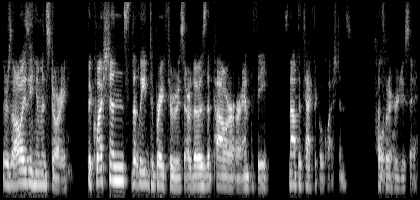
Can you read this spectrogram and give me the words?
There's always a human story. The questions that lead to breakthroughs are those that power our empathy. It's not the tactical questions. That's totally. what I heard you say.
